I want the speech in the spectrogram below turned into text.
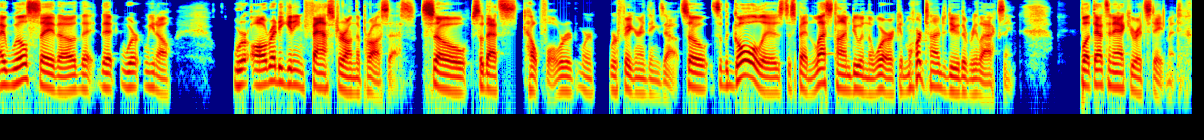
I will say though that that we're you know we're already getting faster on the process. So so that's helpful. We're we're we're figuring things out. So so the goal is to spend less time doing the work and more time to do the relaxing. But that's an accurate statement.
